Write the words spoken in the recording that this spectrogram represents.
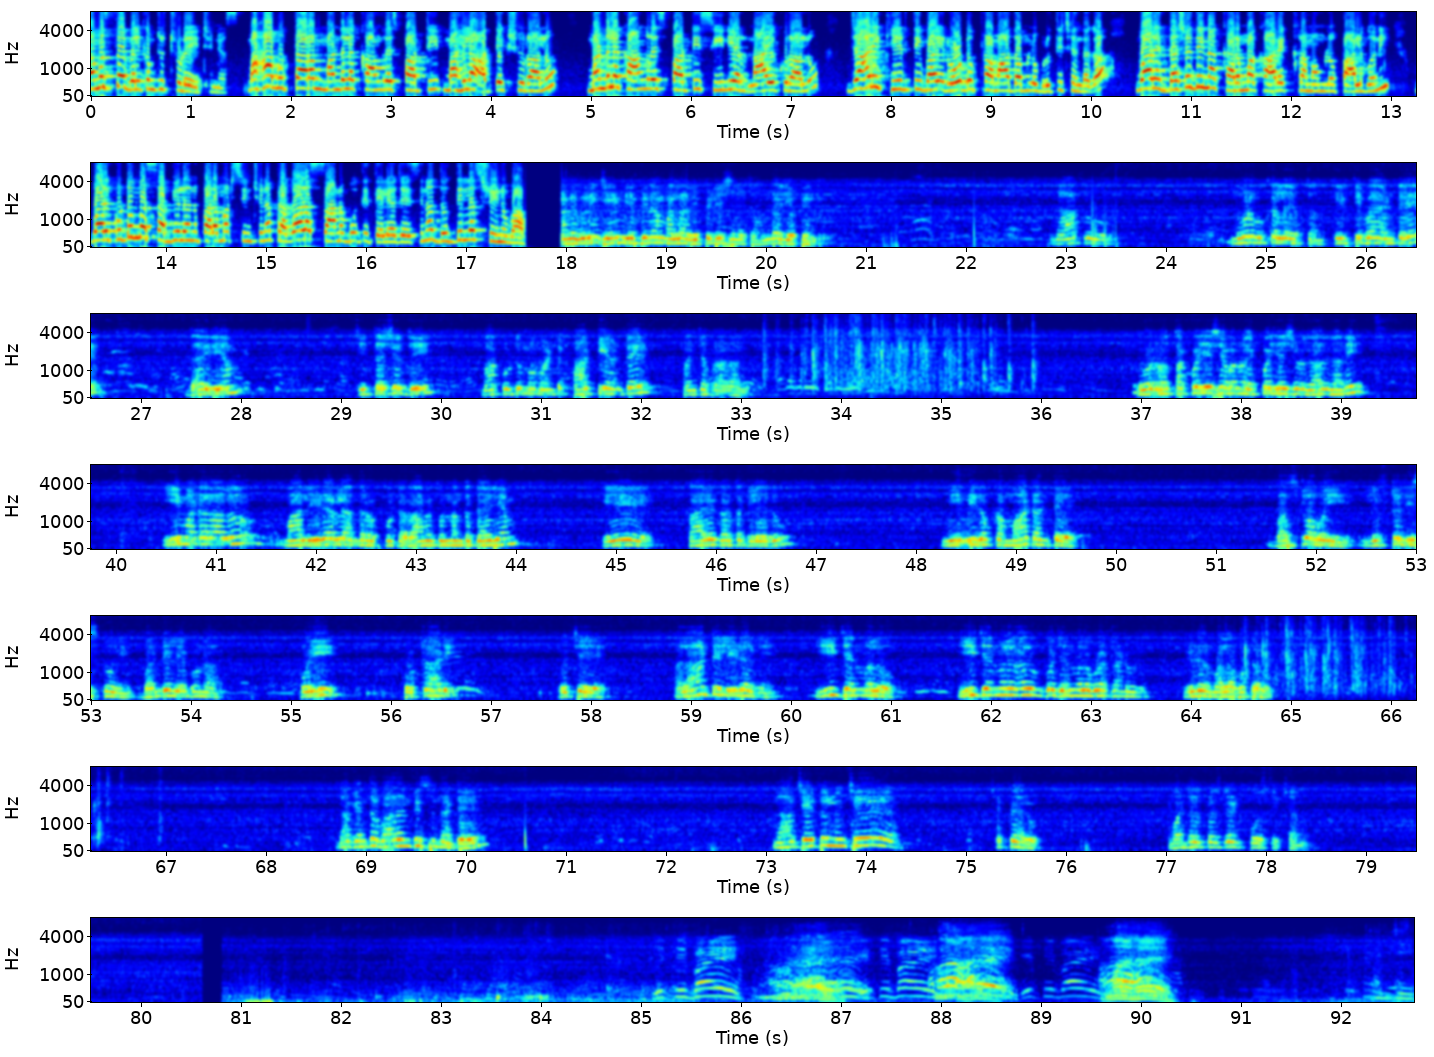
Namaste welcome to today eighty news. Mahamutharam మండల Congress party మహిళా అధ్యక్షురాలు మండల కాంగ్రెస్ పార్టీ సీనియర్ నాయకురాలు జారి కీర్తిబాయ్ రోడ్డు ప్రమాదంలో మృతి చెందగా వారి దశదిన కర్మ కార్యక్రమంలో పాల్గొని వారి కుటుంబ సభ్యులను పరామర్శించిన ప్రగాఢ సానుభూతి తెలియజేసిన దుద్దిల్ల శ్రీనుబాబు. ఆమె గురించి ఏం చెప్పినా మళ్ళీ రిపిటేషన్ అందరు నాకు మూడు చెప్తాను. కీర్తిబాయ్ అంటే ధైర్యం చిత్తశుద్ధి మా కుటుంబం అంటే పార్టీ అంటే పంచప్రాణాలు. ఎవరో తక్కువ చేసి ఎక్కువ చేసేవాడు కాదు కానీ ఈ మండలాల్లో మా లీడర్లు అందరూ ఒప్పుకుంటారు. ఆమెకున్నంత ధైర్యం ఏ కార్యకర్తకు లేదు. మీ మీద ఒక మాట అంటే బస్లో పోయి లిఫ్ట్ తీసుకొని బండి లేకుండా పోయి కొట్లాడి వచ్చే అలాంటి లీడర్ని ఈ జన్మలో ఈ జన్మలో కాదు ఇంకో జన్మలో కూడా అట్లాంటి లీడర్ మళ్ళా పుట్టరు. నాకు ఎంత బాధ అనిపిస్తుందంటే నా చేతుల నుంచే చెప్పారు మండల్ ప్రెసిడెంట్ పోస్ట్ ఇచ్చాను. కీర్తిబాయ్ है हमारा है जी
